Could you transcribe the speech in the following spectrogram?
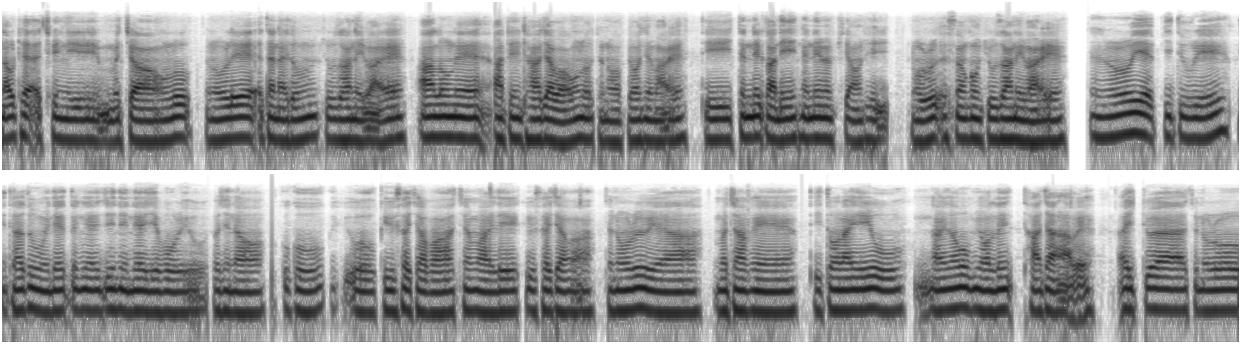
နောက်ထပ်အချိန်ကြီးမကြောင်လို့ကျွန်တော်လည်းအတန်တိုင်းဆုံးကြိုးစားနေပါတယ်အားလုံးလည်းအတင်းထားကြပါအောင်လို့ကျွန်တော်ပြောချင်ပါတယ်ဒီတစ်နှစ်ကနေနှစ်နှစ်မဖြစ်အောင်ထိကျွန်တော်တို့အစွမ်းကုန်ကြိုးစားနေပါတယ်ကျွန်တော်တို့ရဲ့ပြည်သူတွေမိသားစုဝင်တဲ့တငယ်ချင်းတွေနဲ့ရေပေါ်တွေကိုပြောချင်တော့ကိုကိုဟိုကိစ္စကြပါကျမ်းမာလေးကိစ္စကြပါကျွန်တော်တို့ရမကြခင်ဒီတော်လိုင်းရေးကိုနိုင်တော့မျှော်လင့်ထားကြတာပဲအဲ့အတွက်ကျွန်တော်တို့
